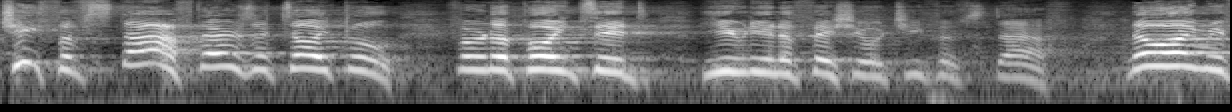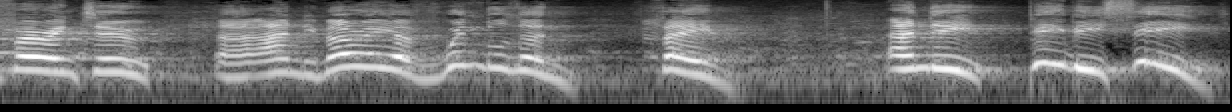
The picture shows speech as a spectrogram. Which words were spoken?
Chief of Staff. There's a title for an appointed union official, Chief of Staff. No, I'm referring to uh, Andy Murray of Wimbledon fame. And the BBC,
